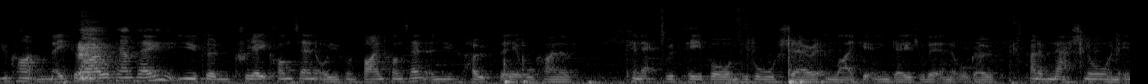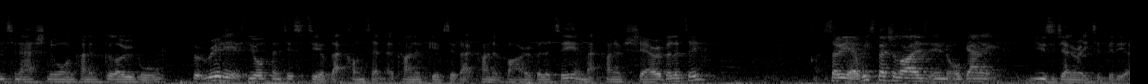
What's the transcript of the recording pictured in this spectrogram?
You can't make a viral campaign. You can create content or you can find content and you hope that it will kind of connect with people and people will share it and like it and engage with it and it will go kind of national and international and kind of global but really, it's the authenticity of that content that kind of gives it that kind of viability and that kind of shareability. So, yeah, we specialize in organic user generated video.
